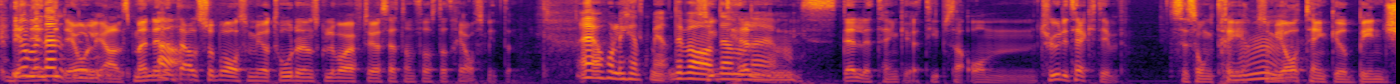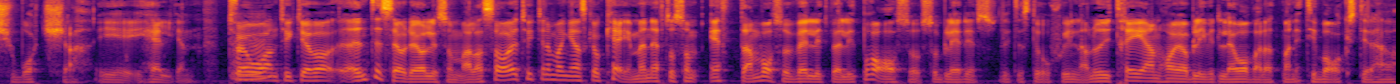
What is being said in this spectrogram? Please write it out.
den Jo, är men inte den- dålig alls. Men den är ja. inte alls så bra som jag trodde den skulle vara efter jag sett de första tre avsnitten. Jag håller helt med. Det var så den... ehm, istället tänker jag tipsa om True Detective. Säsong tre, Mm. som jag tänker binge-watcha i, i helgen. Tvåan Mm. tyckte jag var inte så dålig som alla sa, jag tyckte den var ganska okej, men eftersom ettan var så väldigt, väldigt bra så, så blev det lite stor skillnad. Nu i trean har jag blivit lovad att man är tillbaks till det här,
